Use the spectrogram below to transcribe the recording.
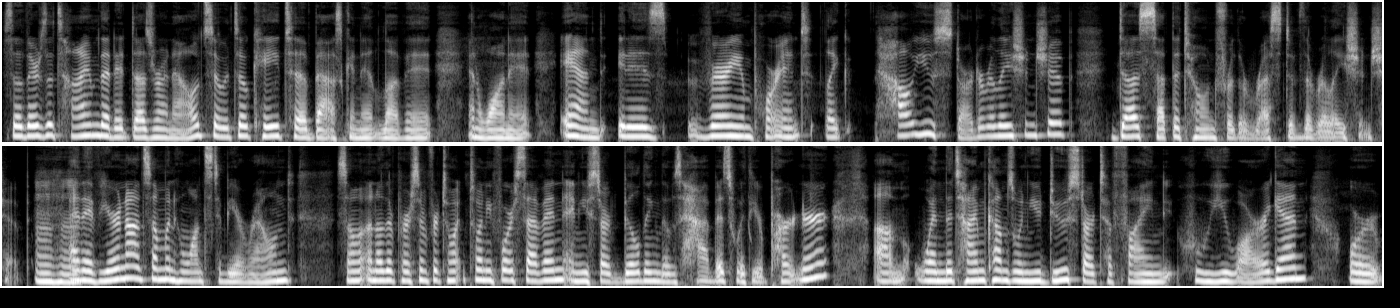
So there's a time that it does run out. So it's okay to bask in it, love it, and want it. And it is very important, like how you start a relationship does set the tone for the rest of the relationship. And if you're not someone who wants to be around some another person for 24 7 and you start building those habits with your partner um, when the time comes when you do start to find who you are again or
